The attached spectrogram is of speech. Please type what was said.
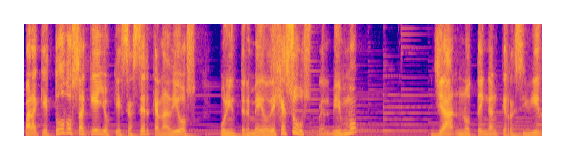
para que todos aquellos que se acercan a Dios por intermedio de Jesús, del mismo, ya no tengan que recibir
